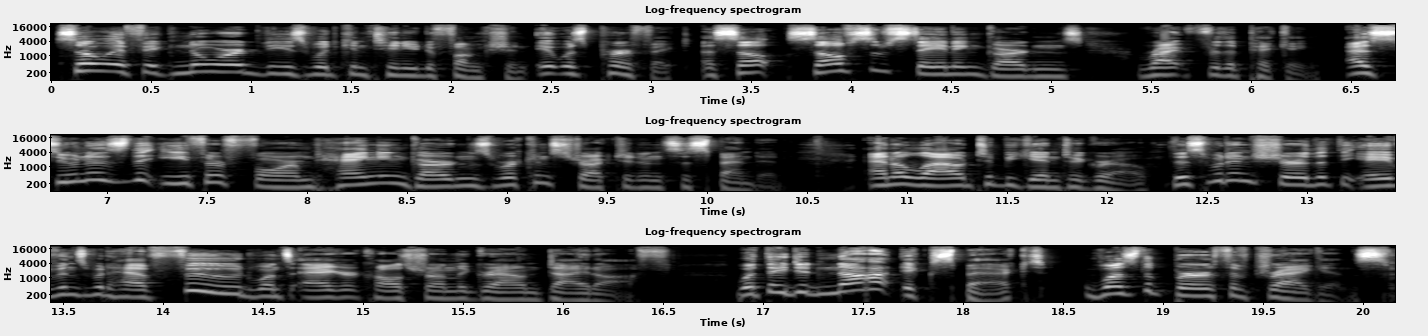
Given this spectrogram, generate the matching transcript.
So if ignored, these would continue to function. It was perfect. A self self-sustaining gardens ripe for the picking. As soon as the ether formed, hanging gardens were constructed and suspended and allowed to begin to grow. This would ensure that the Avens would have food once agriculture on the ground died off. What they did not expect was the birth of dragons.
